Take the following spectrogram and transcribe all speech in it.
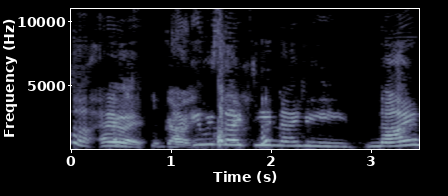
anyway, it was 1999.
